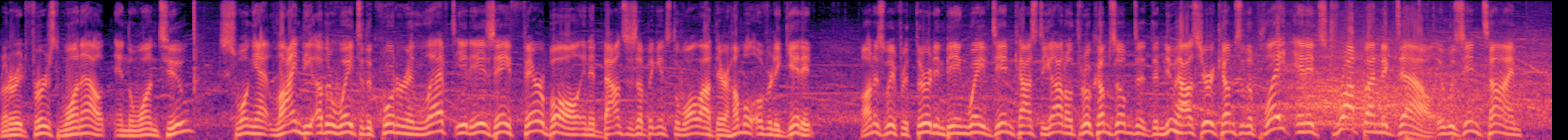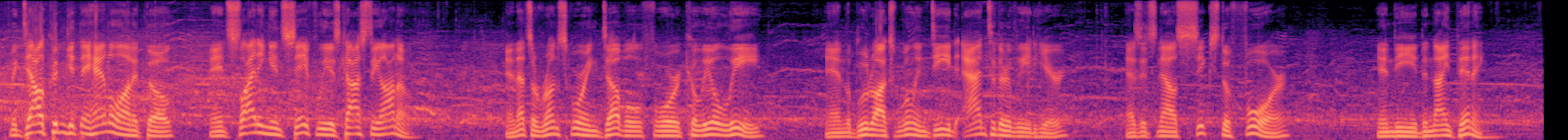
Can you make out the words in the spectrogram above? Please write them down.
Runner at first, one out, and the one two. Swung at line the other way to the corner and left. It is a fair ball, and it bounces up against the wall out there. Hummel over to get it. On his way for third and being waved in, Castellano. Throw comes home to the Newhouse. Here it comes to the plate, and it's dropped by McDowell. It was in time. McDowell couldn't get the handle on it, though, and sliding in safely is Castellano. And that's a run scoring double for Khalil Lee. And the Blue Rocks will indeed add to their lead here, as it's now 6 to 4 in the, the ninth inning.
